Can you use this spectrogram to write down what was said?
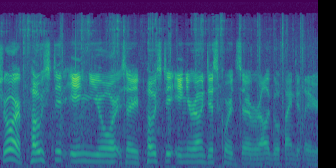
Sure, post it in your, sorry, post it in your own Discord server. I'll go find it later.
